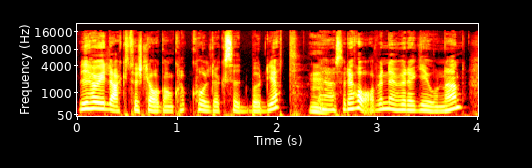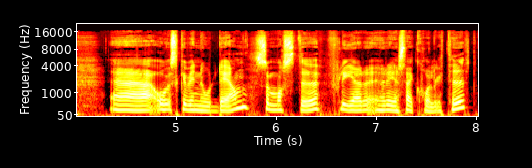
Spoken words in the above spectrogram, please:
Vi har ju lagt förslag om koldioxidbudget, mm. eh, så det har vi nu i regionen. Eh, och ska vi nå den så måste fler resa kollektivt.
